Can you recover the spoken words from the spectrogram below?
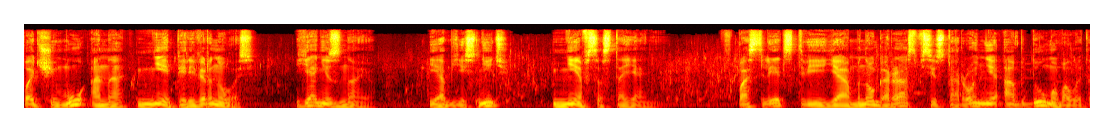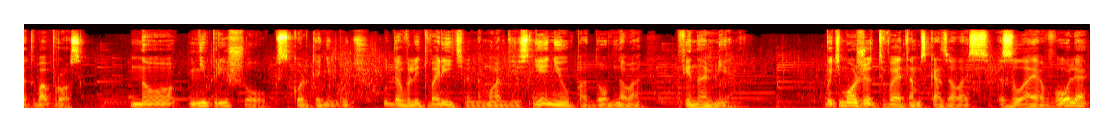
Почему она не перевернулась, я не знаю и объяснить не в состоянии. Впоследствии я много раз всесторонне обдумывал этот вопрос, но не пришел к сколько-нибудь удовлетворительному объяснению подобного феномена. Быть может, в этом сказалась злая воля,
